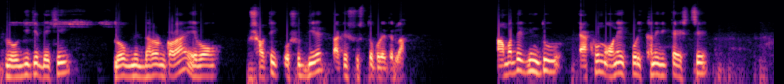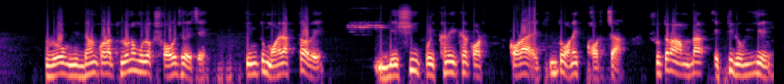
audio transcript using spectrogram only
রোগীকে দেখেই রোগ নির্ধারণ করা এবং সঠিক ওষুধ দিয়ে তাকে সুস্থ করে তোলা। আমাদের কিন্তু এখন অনেক পরীক্ষা নিরীক্ষা এসছে। রোগ নির্ধারণ করা তুলনামূলক সহজ হয়েছে। কিন্তু মনে রাখতে হবে, বেশি পরীক্ষা নিরীক্ষা কর- করায় কিন্তু অনেক খরচা। সুতরাং আমরা একটি রোগীকে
